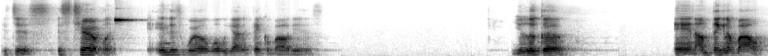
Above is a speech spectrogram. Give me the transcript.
it just, it's terrible. In this world, what we got to think about is you look up, and I'm thinking about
